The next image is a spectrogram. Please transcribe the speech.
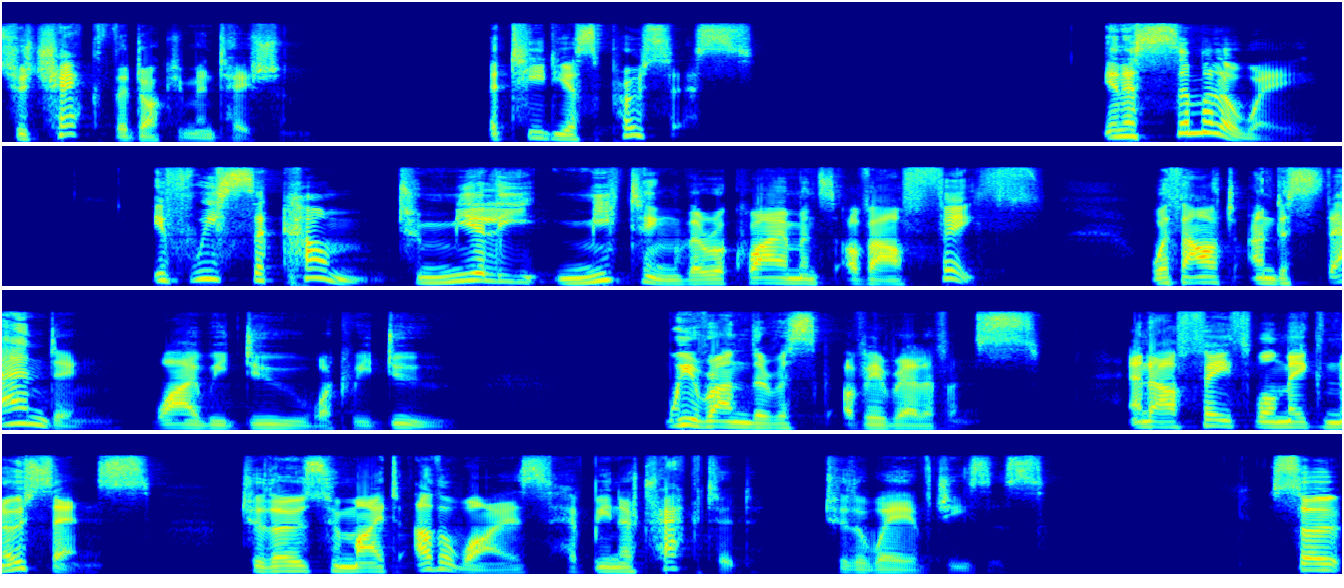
to check the documentation. A tedious process. In a similar way, if we succumb to merely meeting the requirements of our faith without understanding why we do what we do, we run the risk of irrelevance and our faith will make no sense to those who might otherwise have been attracted to the way of Jesus. So,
